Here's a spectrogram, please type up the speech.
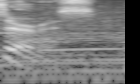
service.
